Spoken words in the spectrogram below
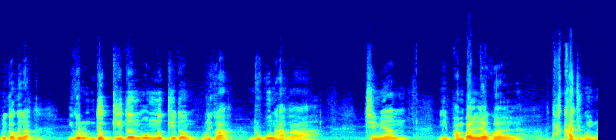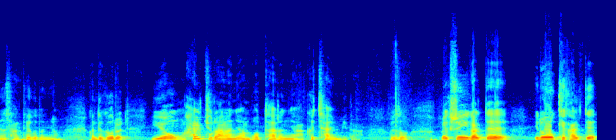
우리가 그냥 이걸 느끼든 못 느끼든 우리가 누구나가 지면 이 반발력을 다 가지고 있는 상태거든요. 근데 그거를 이용할 줄 아느냐 못 하느냐 그 차이입니다. 그래서 백스윙이 갈 때 이렇게 갈 때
